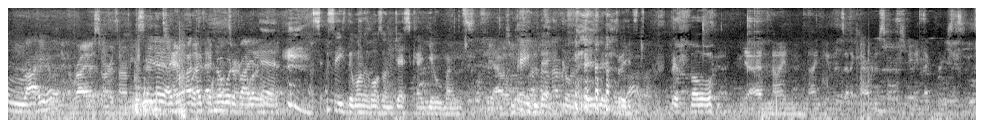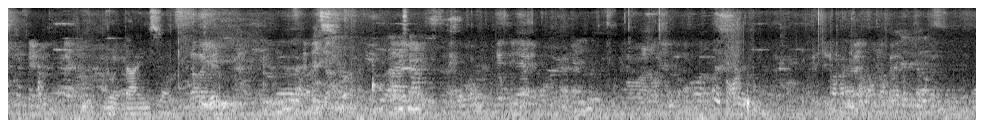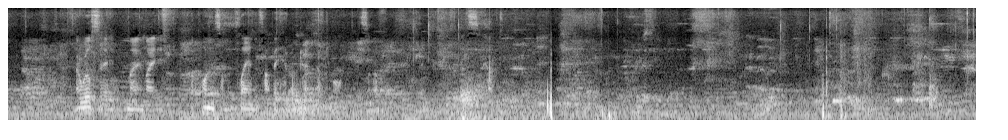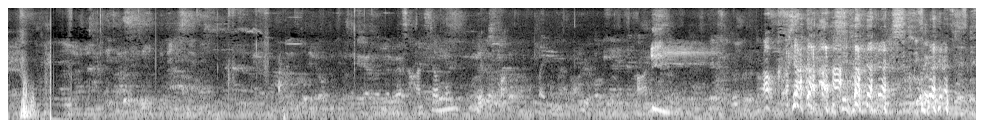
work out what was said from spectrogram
Raya? Raya Soratami. Yeah, yeah, I know, I, I know what a Raya is. S- says the one that was on Jessica Yeoman's Yeah, I was main deck on David Priest. Per favor. Yeah, I had nine nine humans and a cavern of souls main deck priest. Good times. I will say, my, my opponents on the plan thought they had been kind of comfortable. So that's. Is Oh!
